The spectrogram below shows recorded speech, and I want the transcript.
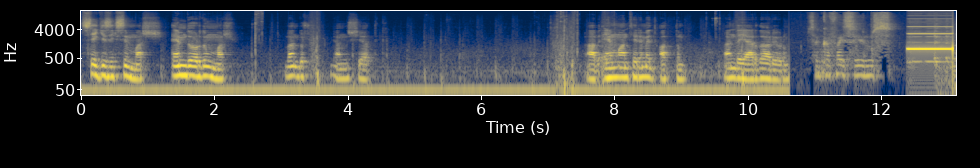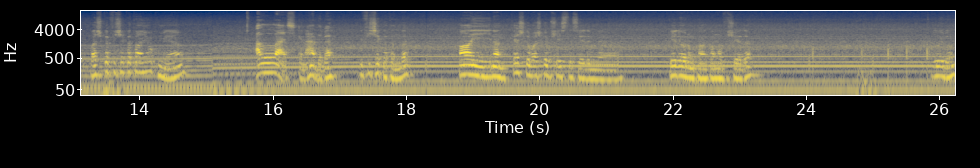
8x'im var. M4'üm var. Lan dur. Yanlış şey attık. Abi envanterime attım. Ben de yerde arıyorum. Sen kafayı sıyırmışsın. Başka fişek atan yok mu ya? Allah aşkına hadi be. Bir fişek atın da. Aynen. Keşke başka bir şey isteseydim ya. Geliyorum kankam o fişeğe de. Duydum.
